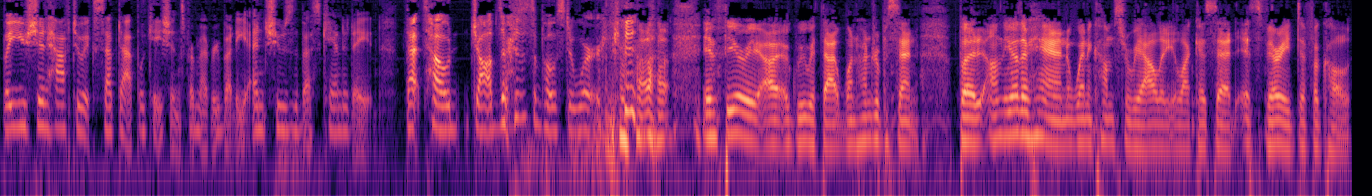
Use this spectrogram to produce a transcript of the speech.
but you should have to accept applications from everybody and choose the best candidate. That's how jobs are supposed to work. In theory, I agree with that 100%. But on the other hand, when it comes to reality, like I said, it's very difficult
